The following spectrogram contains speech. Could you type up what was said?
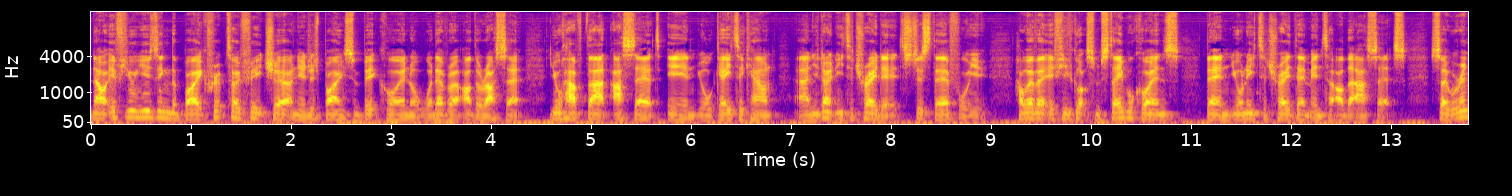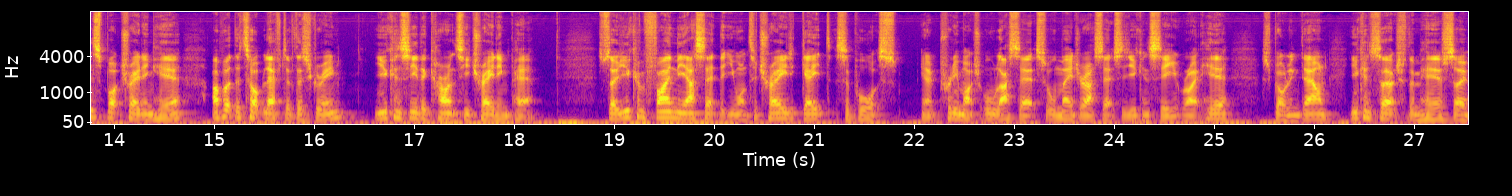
Now, if you're using the buy crypto feature and you're just buying some Bitcoin or whatever other asset, you'll have that asset in your Gate account and you don't need to trade it. It's just there for you. However, if you've got some stable coins, then you'll need to trade them into other assets. So we're in spot trading here. Up at the top left of the screen, you can see the currency trading pair. So you can find the asset that you want to trade. Gate supports you know, pretty much all assets, all major assets, as you can see right here. Scrolling down, you can search for them here. So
